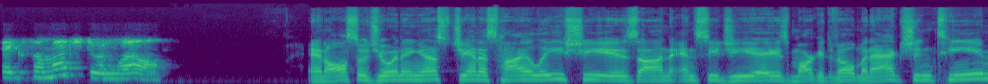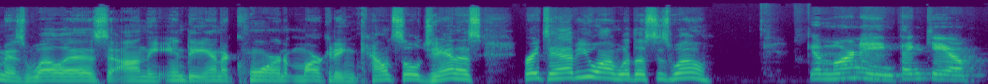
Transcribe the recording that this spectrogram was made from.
Thanks so much. Doing well. And also joining us, Janis Highley. She is on NCGA's Market Development Action Team as well as on the Indiana Corn Marketing Council. Janis, great to have you on with us as well. Good morning. Thank you.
